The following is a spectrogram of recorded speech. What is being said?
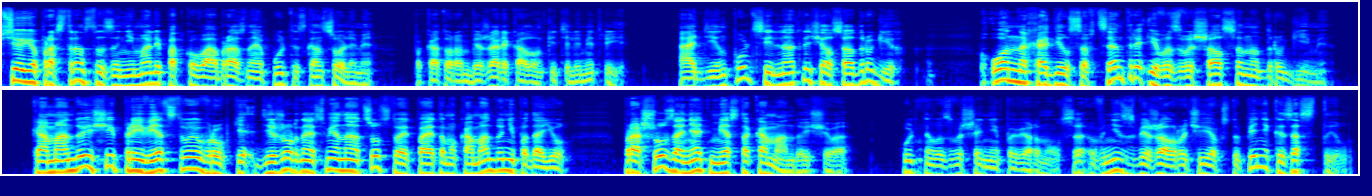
Все ее пространство занимали подковообразные пульты с консолями, по которым бежали колонки телеметрии. Один пульт сильно отличался от других. Он находился в центре и возвышался над другими. «Командующий, приветствую в рубке. Дежурная смена отсутствует, поэтому команду не подаю. Прошу занять место командующего». Пульт на возвышении повернулся, вниз сбежал ручеек ступенек и застыл.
